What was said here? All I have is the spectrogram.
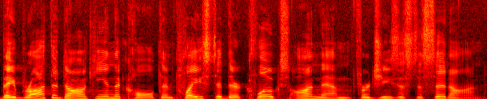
They brought the donkey and the colt and placed their cloaks on them for Jesus to sit on.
